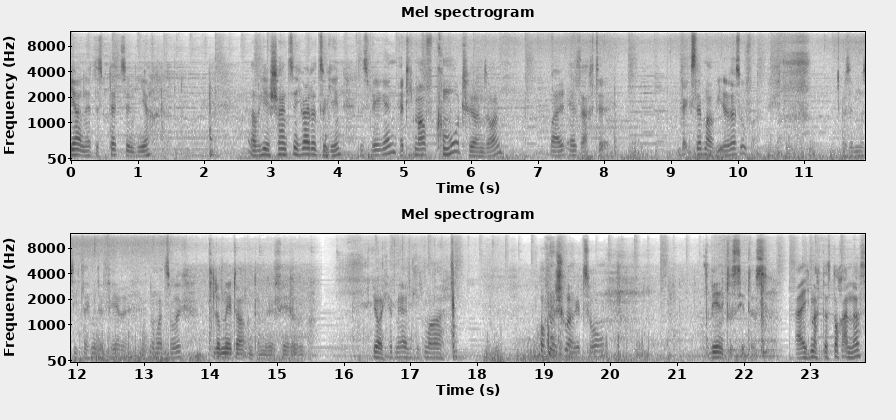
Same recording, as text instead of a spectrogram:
Ja, nettes Plätzchen hier. Aber hier scheint es nicht weiterzugehen. Deswegen hätte ich mal auf Komoot hören sollen, weil er sagte, wechsel mal wieder das Ufer. Also muss ich gleich mit der Fähre nochmal zurück, Kilometer und dann mit der Fähre rüber. Ja, ich habe mir endlich mal offene Schuhe angezogen. Wen interessiert das? Ich mache das doch anders.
